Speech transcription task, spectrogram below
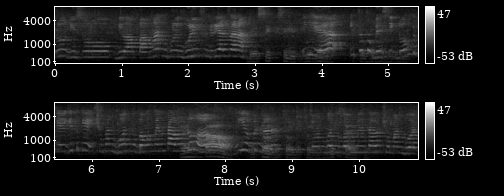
lu disuruh di lapangan guling-guling sendirian sana. Basic sih iya bener. itu Betul, tuh basic bener. doang tuh kayak gitu kayak cuman buat ngebangun mental Mental. doang. Iya Betul, bener. betul betul. Cuman buat Bisa ngebangun mental cuman buat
